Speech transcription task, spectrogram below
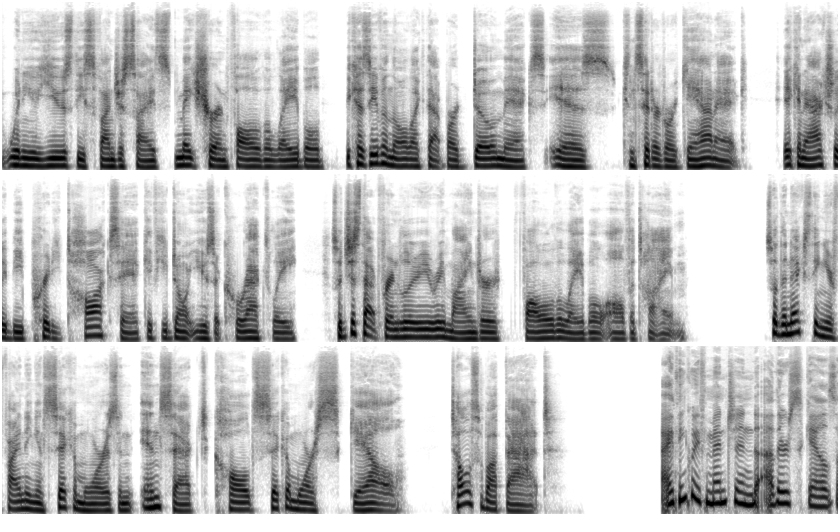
when you use these fungicides, make sure and follow the label because even though like that Bordeaux mix is considered organic, it can actually be pretty toxic if you don't use it correctly. So just that friendly reminder follow the label all the time. So the next thing you're finding in sycamore is an insect called sycamore scale. Tell us about that. I think we've mentioned other scales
